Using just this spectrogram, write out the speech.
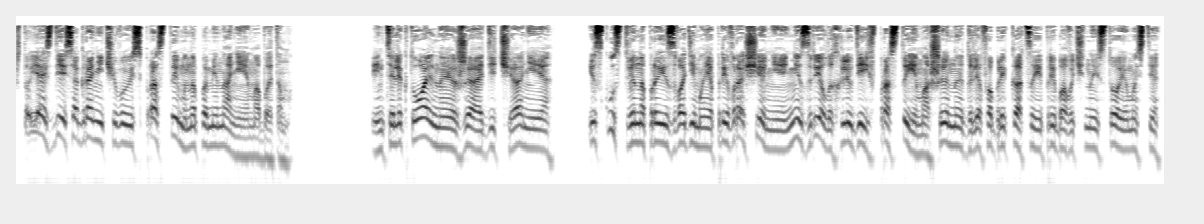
что я здесь ограничиваюсь простым напоминанием об этом. Интеллектуальное же одичание, искусственно производимое превращение незрелых людей в простые машины для фабрикации прибавочной стоимости,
